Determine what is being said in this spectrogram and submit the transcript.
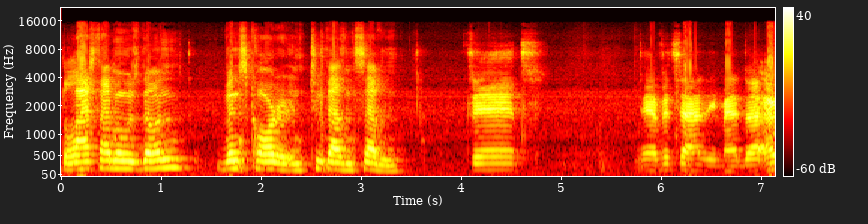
The last time it was done, Vince Carter in 2007. Vince. Yeah, Vince man. I,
